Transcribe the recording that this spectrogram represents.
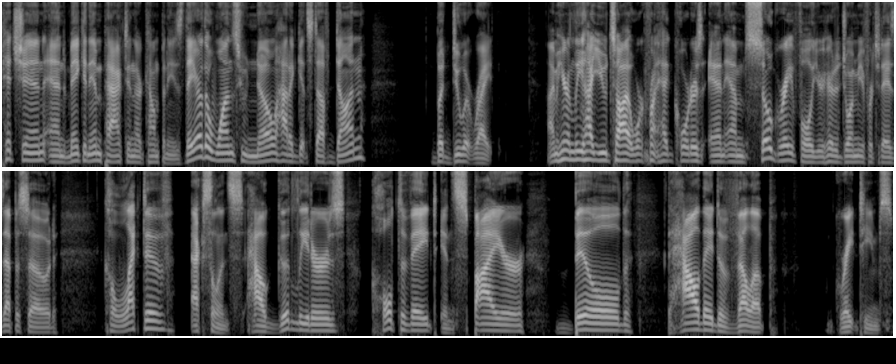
pitch in, and make an impact in their companies. They are the ones who know how to get stuff done, but do it right. I'm here in Lehi, Utah at Workfront headquarters and am so grateful you're here to join me for today's episode Collective Excellence How Good Leaders Cultivate, Inspire, Build, how they develop great teams.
